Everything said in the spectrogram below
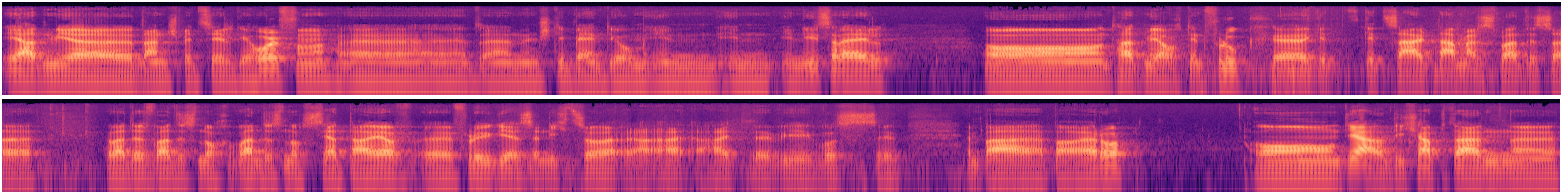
er hat mir dann speziell geholfen, äh, ein Stipendium in, in, in Israel und hat mir auch den Flug äh, ge gezahlt. Damals war das, äh, war das, war das, noch, waren das noch sehr teuer äh, Flüge, also nicht so äh, halt, wie was ein paar, paar Euro. Und ja, und ich habe dann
